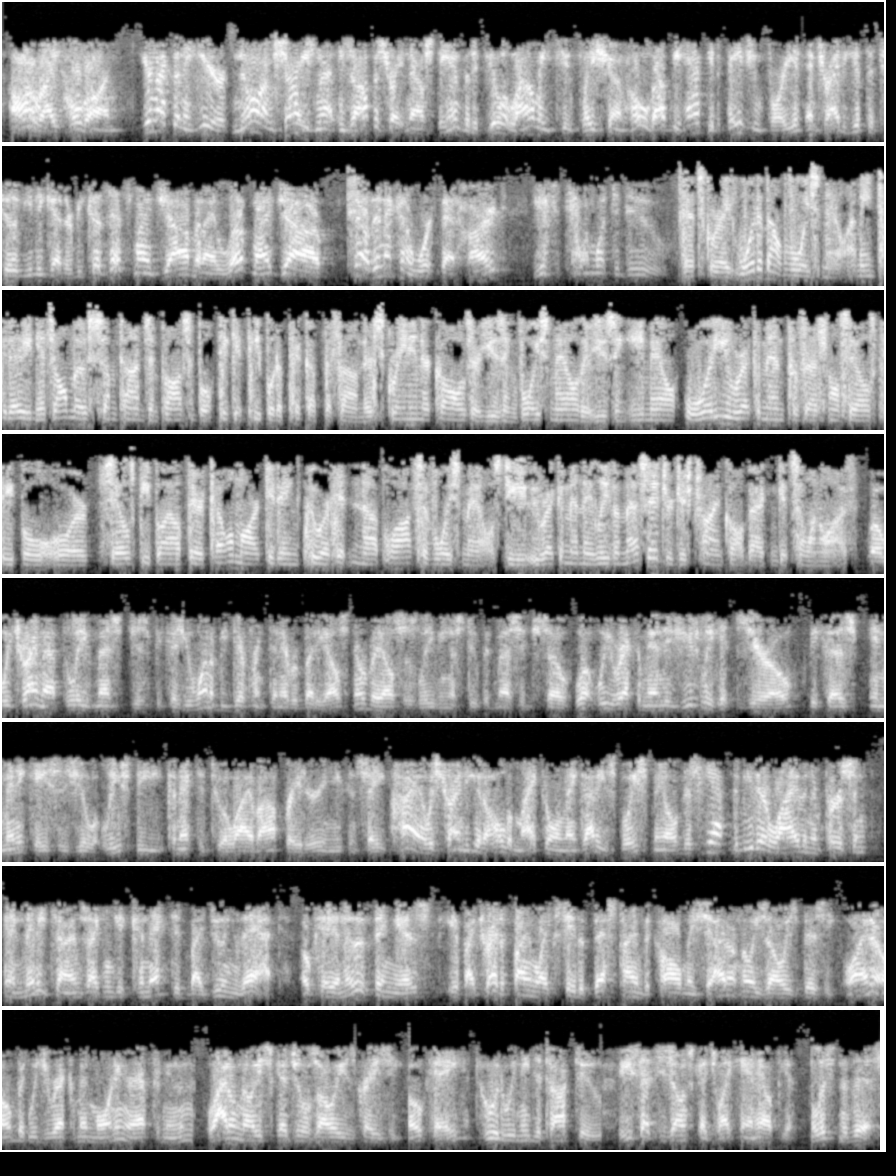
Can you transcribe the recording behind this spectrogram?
all right, hold on. You're not going to hear, no, I'm sorry he's not in his office right now, Stan, but if you'll allow me to place you on hold, I'll be happy to page him for you and try to get the two of you together because that's my job and I love my job. No, they're not going to work that hard. You have to tell them what to do. That's great. What about voicemail? I mean, today it's almost sometimes impossible to get people to pick up the phone. They're screening their calls, they're using voicemail, they're using email. What do you recommend professional salespeople or salespeople out there, telemarketing, who are hitting up lots of voicemails? Do you recommend they leave a message or just try and call back and get someone live? Well, we try not to leave messages because you want to be different than everybody else. Everybody else is leaving a stupid message. So what we recommend is usually hit zero because in many cases you'll at least be connected to a live operator and you can say, hi, I was trying to get a hold of Michael and I got his voicemail. Does he happen to be there live and in person? And many times I can get connected by doing that. Okay, another thing is, if I try to find, like, say, the best time to call, and they say, I don't know, he's always busy. Well, I know, but would you recommend morning or afternoon? Well, I don't know, his schedule's always crazy. Okay, who do we need to talk to? He sets his own schedule, I can't help you. Listen to this.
